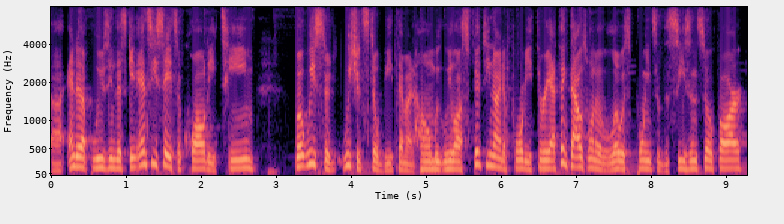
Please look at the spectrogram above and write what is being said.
uh, ended up losing this game. NC State's a quality team, but we stood, we should still beat them at home. We, we lost 59 to 43. I think that was one of the lowest points of the season so far.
